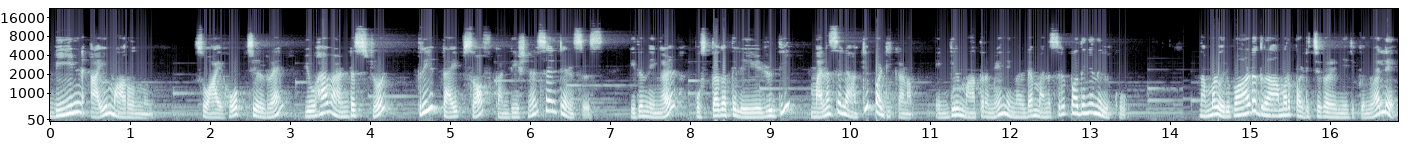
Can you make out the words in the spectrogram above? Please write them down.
ബീൻ ആയി മാറുന്നു. So I hope children you have understood three types of conditional sentences ഇത് നിങ്ങൾ പുസ്തകത്തിൽ എഴുതി മനസ്സിലാക്കി പഠിക്കണം. എങ്കിൽ മാത്രമേ നിങ്ങളുടെ മനസ്സിൽ പതിഞ്ഞു നിൽക്കൂ. നമ്മൾ ഒരുപാട് ഗ്രാമർ പഠിച്ചു കഴിഞ്ഞിരിക്കുന്നു അല്ലേ?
